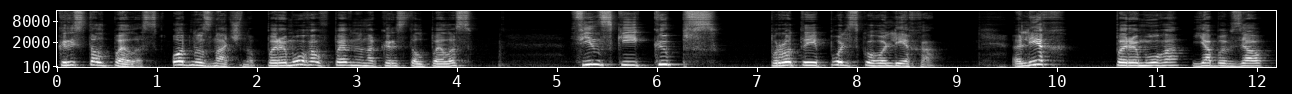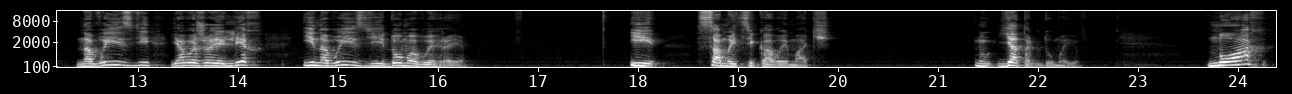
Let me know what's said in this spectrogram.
Крістал Пелес. Однозначно, перемога впевнена Крістал Пелес. Фінський Кюпс проти польського Леха. Лех перемога я би взяв на виїзді. Я вважаю, Лех і на виїзді, і вдома виграє. І самий цікавий матч. Ну, я так думаю. Ноах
